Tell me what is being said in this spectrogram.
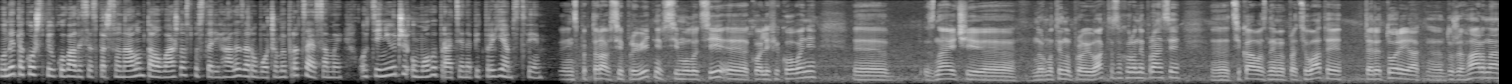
Вони також спілкувалися з персоналом та уважно спостерігали за робочими процесами, оцінюючи умови праці на підприємстві. Інспектора всі привітні, всі молодці, е, кваліфіковані, е, знаючи е, нормативно-правові акти з охорони праці. Цікаво з ними працювати. Територія дуже гарна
